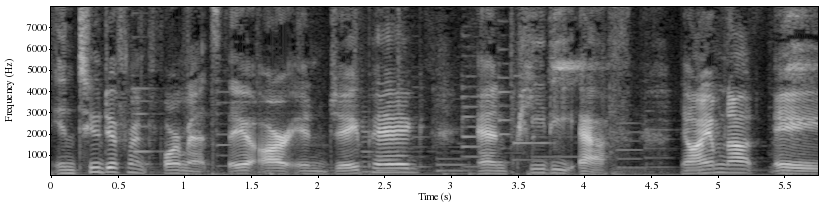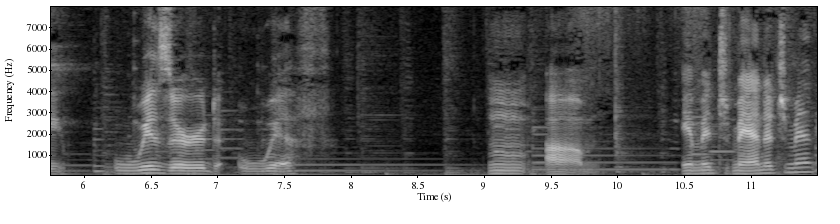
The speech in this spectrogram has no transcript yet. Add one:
in two different formats. They are in JPEG and PDF. Now, I am not a wizard with um, image management.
